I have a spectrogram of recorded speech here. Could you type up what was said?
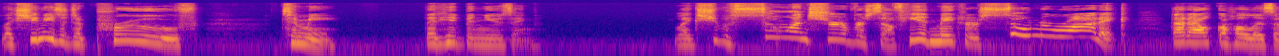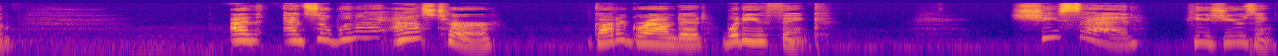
like she needed to prove to me that he'd been using. Like she was so unsure of herself. He had made her so neurotic, that alcoholism. And, and so when I asked her, got her grounded, what do you think? She said he's using.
